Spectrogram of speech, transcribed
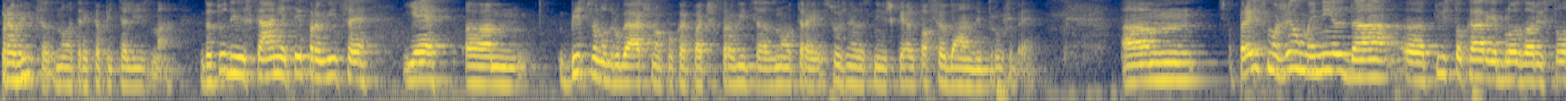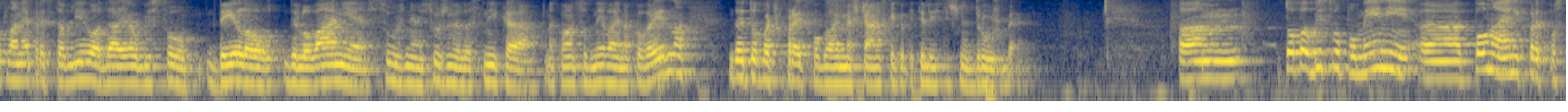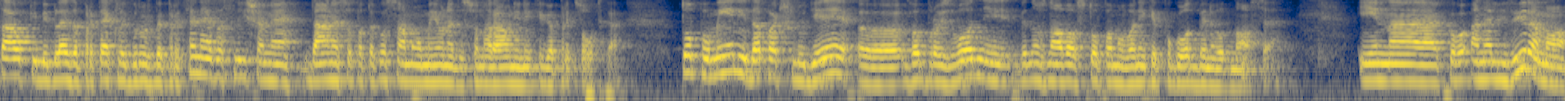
pravica znotraj kapitalizma. Da tudi iskanje te pravice je um, bistveno drugačno, kot pač pravica znotraj sužnje lasniške ali pa feudalne družbe. Um, Prej smo že omenili, da eh, tisto, kar je bilo za Aristotela nepredstavljivo, da je v bistvu delo, delovanje sužnja in sužnje lastnika na koncu dneva enakovredno, da je to pač predpogoj meščanske kapitalistične družbe. Um, to pa v bistvu pomeni uh, polno enih predpostavk, ki bi bile za pretekle družbe precej nezaslišane, danes so pa tako samo omejene, da so na ravni nekega predsotka. To pomeni, da pač ljudje uh, v proizvodnji vedno znova vstopamo v neke pogodbene odnose. In uh, ko analiziramo,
